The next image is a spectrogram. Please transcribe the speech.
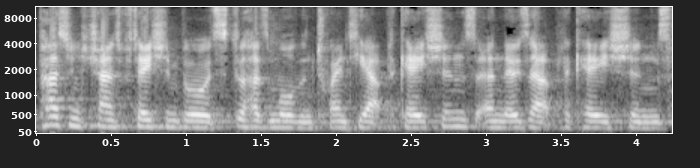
Passenger Transportation Board still has more than 20 applications, and those applications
